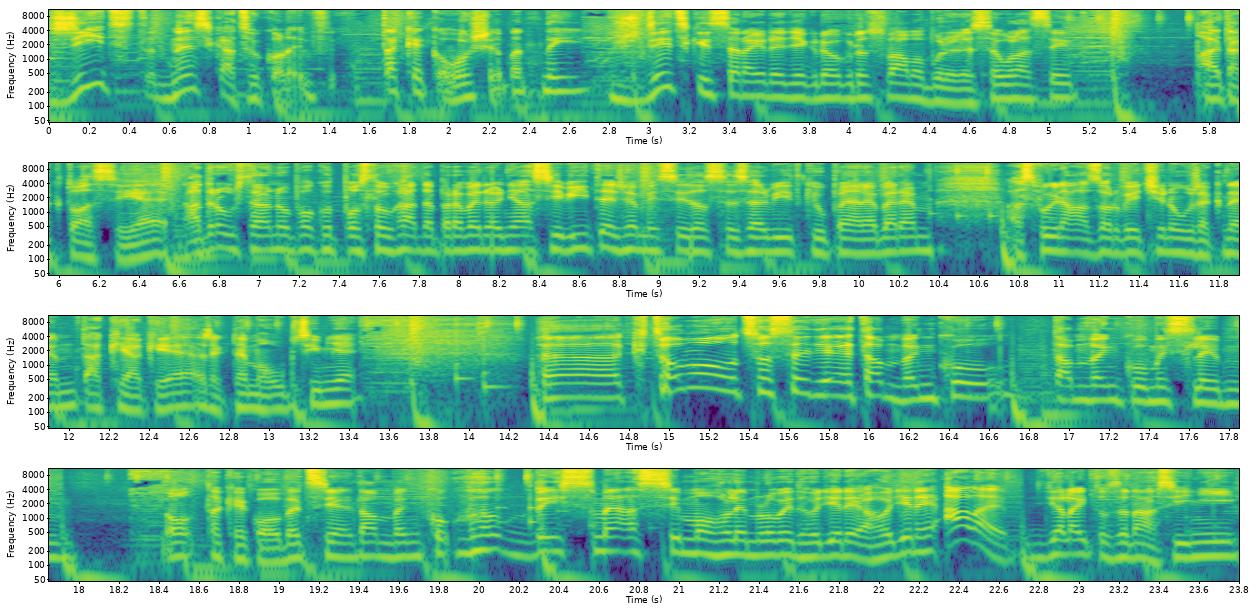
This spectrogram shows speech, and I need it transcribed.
Říct dneska cokoliv, tak jako ošemetný, vždycky se najde někdo, kdo s váma bude nesouhlasit. Ale tak to asi je. Na druhou stranu, pokud posloucháte pravidelně, asi víte, že my si zase servítky úplně neberem a svůj názor většinou řekneme tak, jak je, řekneme ho upřímně. Eh, K tomu, co se děje tam venku, tam venku myslím, no tak jako obecně tam venku, by jsme asi mohli mluvit hodiny a hodiny, ale dělají to za nás jiní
